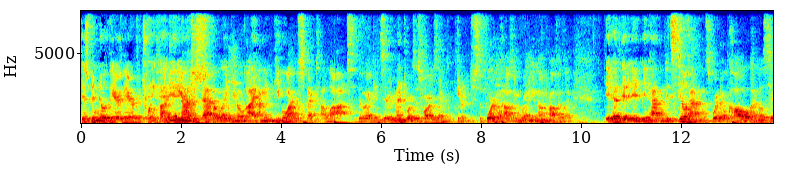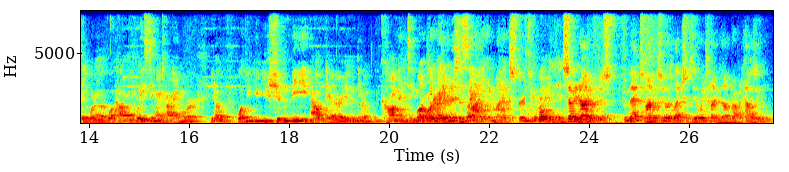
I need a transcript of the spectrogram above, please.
There's been no there there for 25 And, years. and not just that, but like you know, I I mean, people I respect a lot, that I consider mentors as far as like you know, just affordable housing, running a nonprofit. Like it has, it, it, it happens. It still happens where they'll call and they'll say what a what how I'm wasting my time, or you know, what you, you, you shouldn't be out there and you know commenting Well, or take the organizing. difference. It's just in, like my, in my experience, well, right. in, in '79, just from that time, it's you know elections. The only time nonprofit housing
